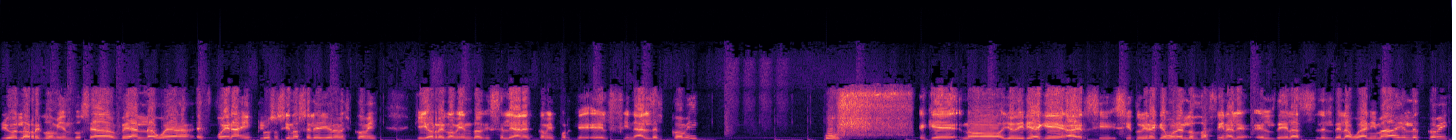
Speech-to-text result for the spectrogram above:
yo la recomiendo. O sea, vean la weá, es buena, incluso si no se leyeron el cómic, que yo recomiendo que se lean el cómic porque el final del cómic, uff, es que no, yo diría que, a ver, si, si tuviera que poner los dos finales, el de, las, el de la weá animada y el del cómic,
